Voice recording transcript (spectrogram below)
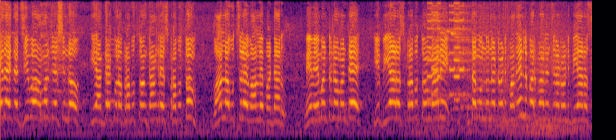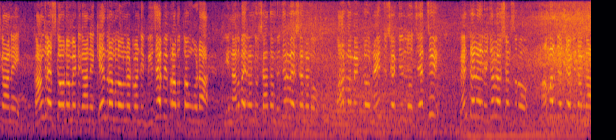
ఏదైతే జీవో అమలు చేసిందో ఈ అగ్రకుల ప్రభుత్వం కాంగ్రెస్ ప్రభుత్వం వాళ్ళ ఉచ్చులే వాళ్ళే పడ్డారు. మేమేమంటున్నామంటే ఈ బీఆర్ఎస్ ప్రభుత్వం కానీ ఇంతకుముందు ఉన్నటువంటి పదేళ్ళు పరిపాలించినటువంటి బీఆర్ఎస్ కానీ కాంగ్రెస్ గవర్నమెంట్ కానీ కేంద్రంలో ఉన్నటువంటి బీజేపీ ప్రభుత్వం కూడా ఈ నలభై రెండు శాతం రిజర్వేషన్లను పార్లమెంట్లో నైన్త్ షెడ్యూల్లో చేర్చి వెంటనే రిజర్వేషన్స్ను అమలు చేసే విధంగా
